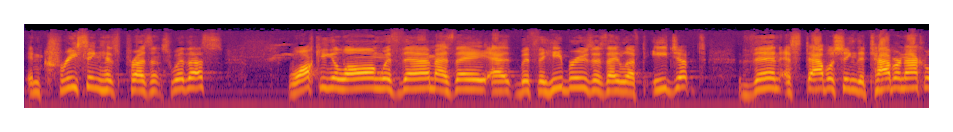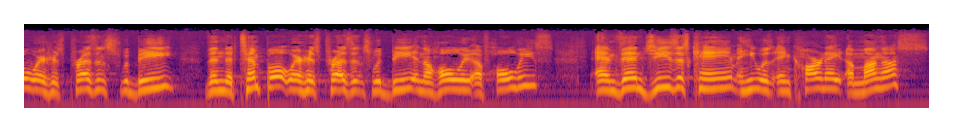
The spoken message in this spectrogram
increasing his presence with us, walking along with them as they, as, with the Hebrews as they left Egypt, then establishing the tabernacle where his presence would be, then the temple where his presence would be in the Holy of Holies. And then Jesus came and he was incarnate among us.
